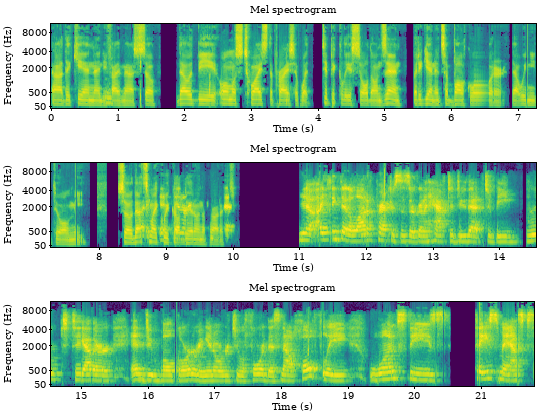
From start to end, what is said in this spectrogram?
uh, the KN95 mm-hmm. mask. So that would be almost twice the price of what typically is sold on Zen. But again, it's a bulk order that we need to all meet. So that's my quick update on the product. Yeah, I think that a lot of practices are going to have to do that to be grouped together and do bulk ordering in order to afford this. Now, hopefully, once these face masks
